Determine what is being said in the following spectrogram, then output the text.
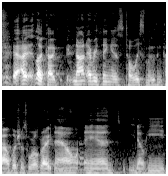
yeah. I, look, I, not everything is totally smooth in Kyle Busch's world right now, and you know he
